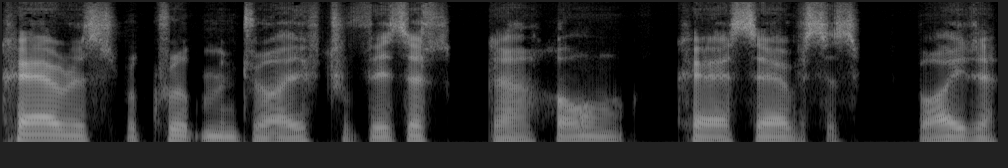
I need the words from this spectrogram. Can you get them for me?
Carers recruitment drive to visit the home care services provider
